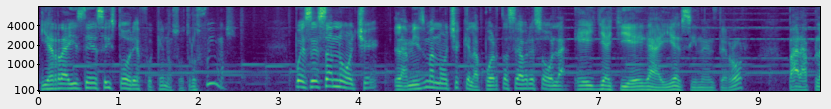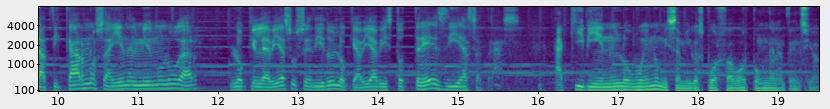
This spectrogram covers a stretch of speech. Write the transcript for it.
Y a raíz de esa historia fue que nosotros fuimos. Pues esa noche, la misma noche que la puerta se abre sola, ella llega ahí al cine del terror para platicarnos ahí en el mismo lugar lo que le había sucedido y lo que había visto tres días atrás. Aquí viene lo bueno, mis amigos, por favor pongan atención.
